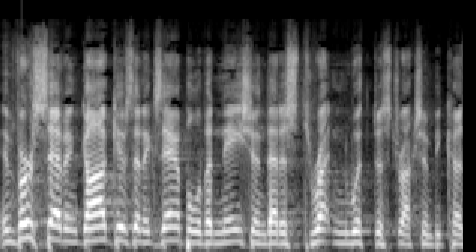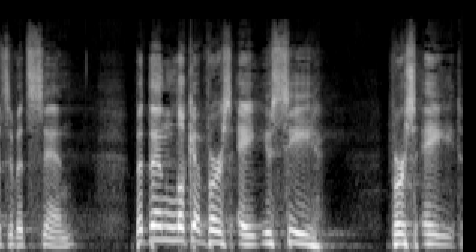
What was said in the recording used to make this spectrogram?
In verse 7, God gives an example of a nation that is threatened with destruction because of its sin. But then look at verse 8. You see, verse 8.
